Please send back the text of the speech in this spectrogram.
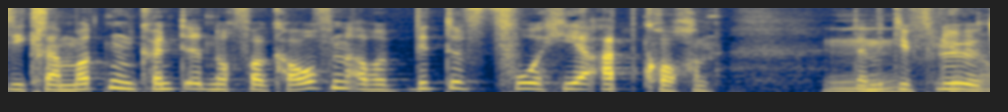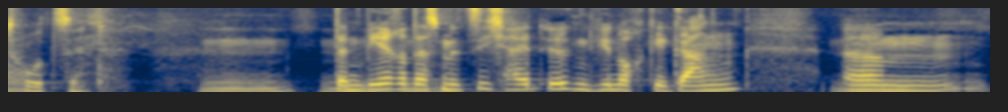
die Klamotten könnt ihr noch verkaufen, aber bitte vorher abkochen, mhm, damit die Flöhe genau. tot sind. Mhm, Dann wäre das mhm. mit Sicherheit irgendwie noch gegangen. Mhm. Ähm,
